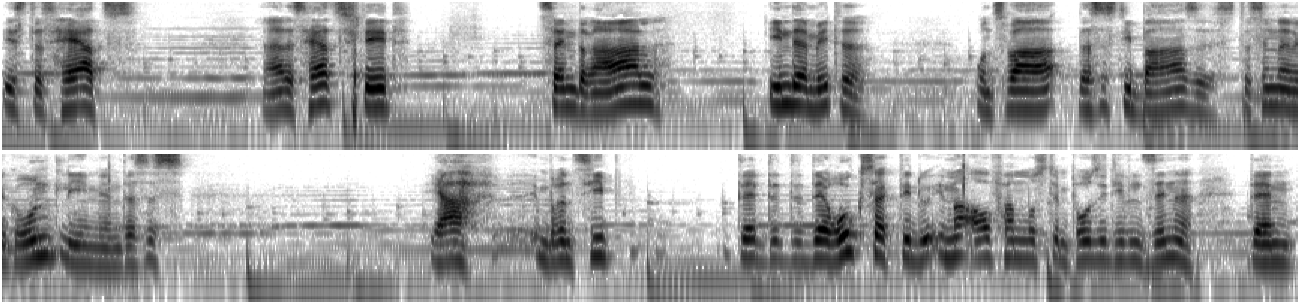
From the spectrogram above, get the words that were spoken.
ist das Herz. Ja, das Herz steht zentral in der Mitte. Und zwar, das ist die Basis, das sind deine Grundlinien, das ist ja, im Prinzip der, der, der, Rucksack, den du immer aufhaben musst im positiven Sinne. Denn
